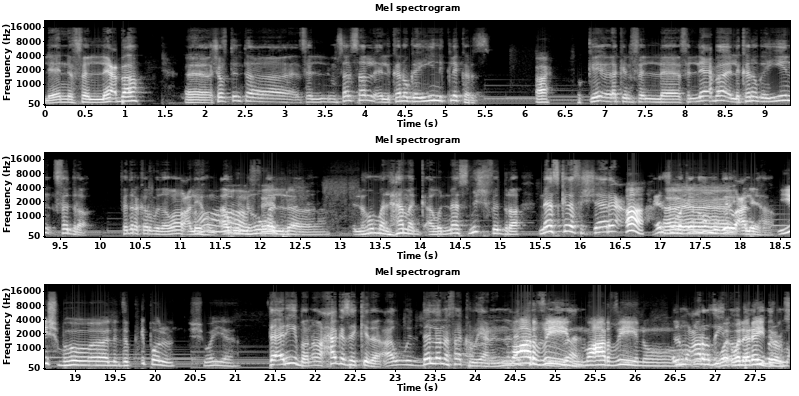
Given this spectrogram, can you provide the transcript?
لأن في اللعبة آه، شفت أنت في المسلسل اللي كانوا جايين clickers آه. okay لكن في في اللعبة اللي كانوا جايين FEDRA FEDRA كانوا بيدوروا عليهم آه، أو اللي هو. اللي هم الهمج أو الناس مش FEDRA ناس كده في الشارع آه عرفوا مكانهم آه، وجروا عليها يشبهوا the people شوية تقريبا آه حاجة زي كده أو ده اللي أنا فاكره يعني إن معارضين معارضين و... المعارضين،. آه، ولا raiders.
